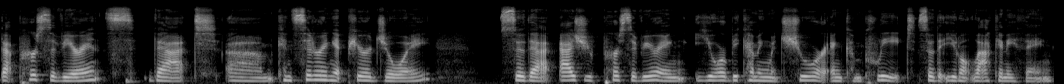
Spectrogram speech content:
that perseverance, that um, considering it pure joy, so that as you're persevering, you're becoming mature and complete so that you don't lack anything.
